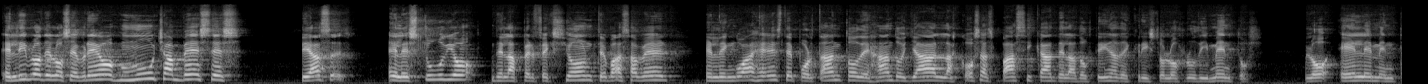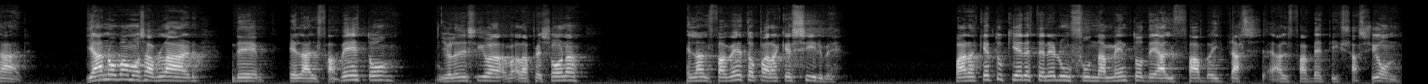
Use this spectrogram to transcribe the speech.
el libro de los Hebreos, muchas veces si haces el estudio de la perfección, te vas a ver el lenguaje este, por tanto, dejando ya las cosas básicas de la doctrina de Cristo, los rudimentos, lo elemental. Ya no vamos a hablar de el alfabeto, yo le decía a la persona, el alfabeto para qué sirve? ¿Para qué tú quieres tener un fundamento de alfabetización?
